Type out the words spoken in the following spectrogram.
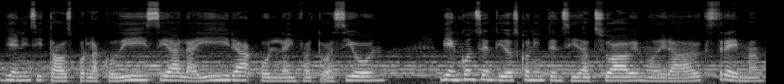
bien incitados por la codicia, la ira o la infatuación, bien consentidos con intensidad suave, moderada o extrema,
